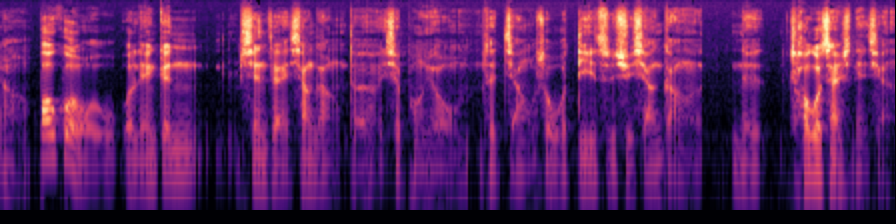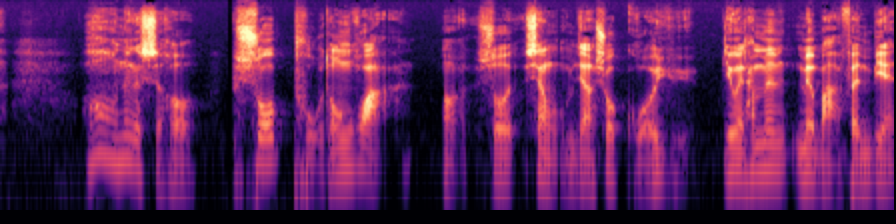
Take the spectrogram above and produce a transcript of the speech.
啊。包括我，我连跟现在香港的一些朋友在讲，我说我第一次去香港，那超过三十年前了，哦，那个时候说普通话。哦，说像我们这样说国语，因为他们没有办法分辨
